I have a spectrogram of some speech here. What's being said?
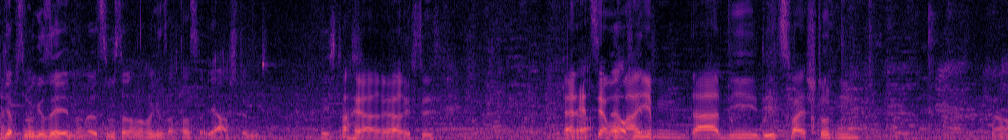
Ich habe es nur gesehen und als du es dann auch nochmal gesagt hast, ja, stimmt. Richtig. Ach ja, ja, richtig. Ja, dann Ja, hättest du ja wohl naja, auf mal eben da die, die zwei Stunden. Ja.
